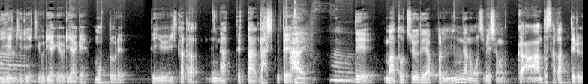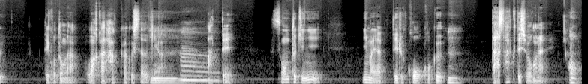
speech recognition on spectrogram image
利益利益売り上げ売り上げもっと売れっていう言い方になってたらしくて、はい。でまあ途中でやっぱりみんなのモチベーションがガーンと下がってるってことがわか発覚した時がうん。あって、その時に今やってる広告うん。ダサくてしょうがない。お。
